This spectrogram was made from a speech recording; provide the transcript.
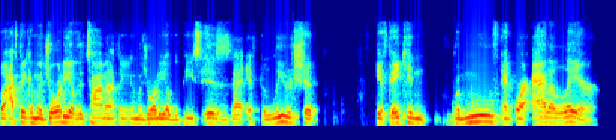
But I think a majority of the time, and I think a majority of the piece is, is that if the leadership, if they can remove and or add a layer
